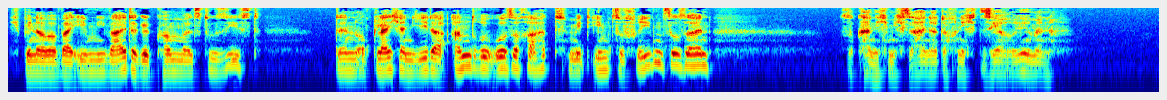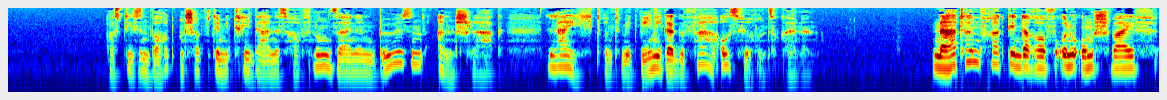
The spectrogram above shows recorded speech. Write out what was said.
Ich bin aber bei ihm nie weitergekommen, als du siehst, denn obgleich ein jeder andere Ursache hat, mit ihm zufrieden zu sein, so kann ich mich seiner doch nicht sehr rühmen. Aus diesen Worten schöpfte Mithridates Hoffnung, seinen bösen Anschlag leicht und mit weniger Gefahr ausführen zu können. Nathan fragte ihn darauf ohne Umschweif,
